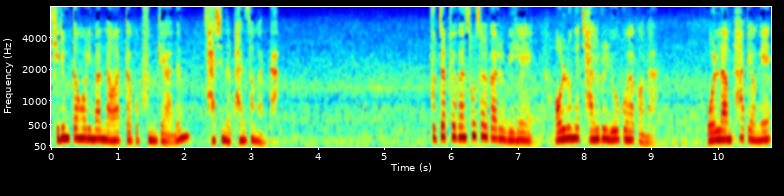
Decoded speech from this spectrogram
기름덩어리만 나왔다고 분개하는 자신을 반성한다. 붙잡혀간 소설가를 위해 언론의 자유를 요구하거나 월남 파병에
